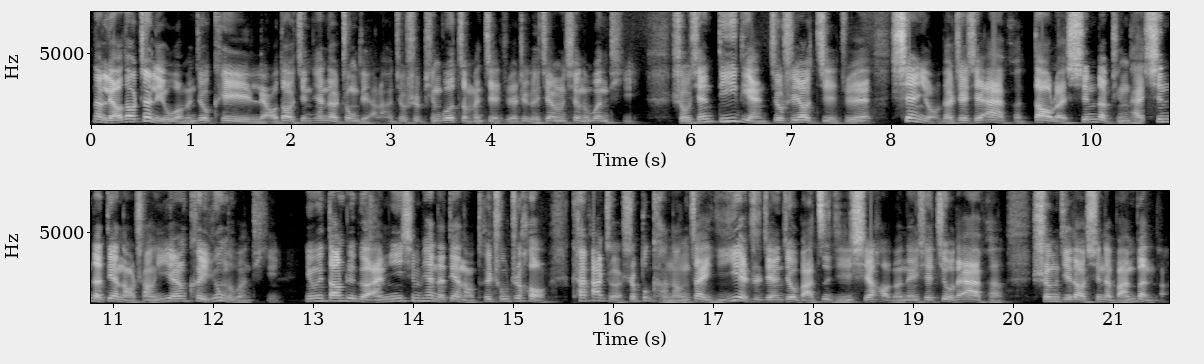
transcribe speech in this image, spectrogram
那聊到这里，我们就可以聊到今天的重点了，就是苹果怎么解决这个兼容性的问题。首先，第一点就是要解决现有的这些 App 到了新的平台、新的电脑上依然可以用的问题。因为当这个 M1 芯片的电脑推出之后，开发者是不可能在一夜之间就把自己写好的那些旧的 App 升级到新的版本的。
